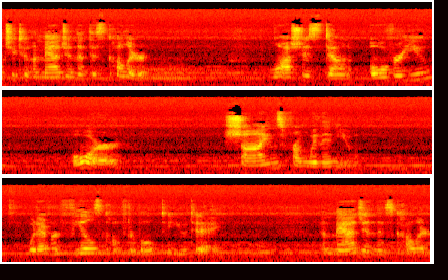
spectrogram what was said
Want you to imagine that this color washes down over you or shines from within you. Whatever feels comfortable to you today. Imagine this color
